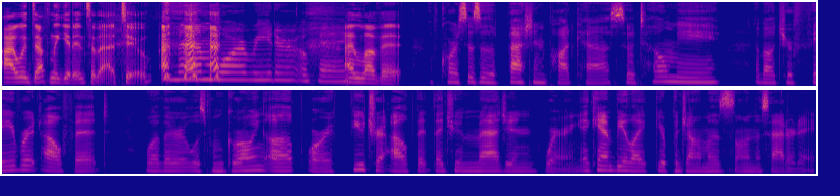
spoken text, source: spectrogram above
I would definitely get into that too. memoir reader. Okay. I love it. of course, this is a fashion podcast. So tell me about your favorite outfit, whether it was from growing up or a future outfit that you imagine wearing. It can't be like your pajamas on a Saturday.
